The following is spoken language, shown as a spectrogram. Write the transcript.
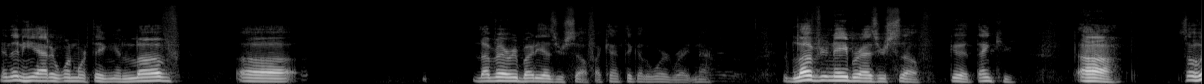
And then he added one more thing and love, uh, love everybody as yourself. I can't think of the word right now. Love your neighbor as yourself. Good, thank you. Uh, so,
